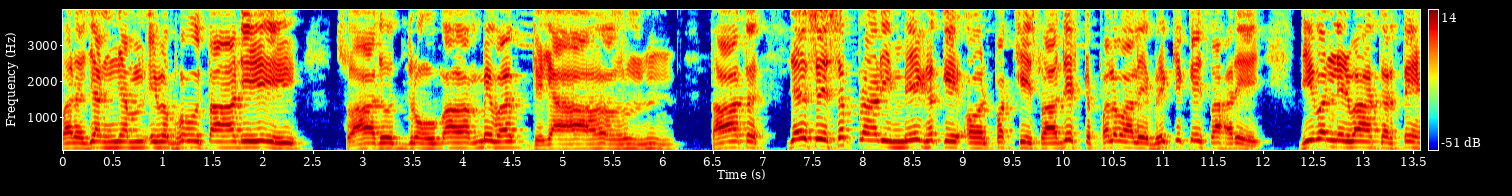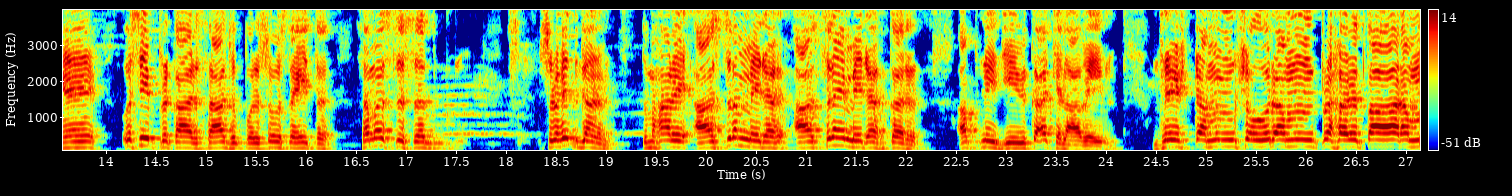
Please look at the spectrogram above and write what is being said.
परजन्यम इव भूताड़ी स्वादुद्रोमिव तात जैसे सब प्राणी मेघ के और पक्षी स्वादिष्ट फल वाले वृक्ष के सहारे जीवन निर्वाह करते हैं, उसी प्रकार साधु पुरुषों सहित समस्त सद सुहृदगण तुम्हारे आश्रम में रह आश्रय में रहकर अपनी जीविका चलावे। धृष्टम शोरम प्रहरतारम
